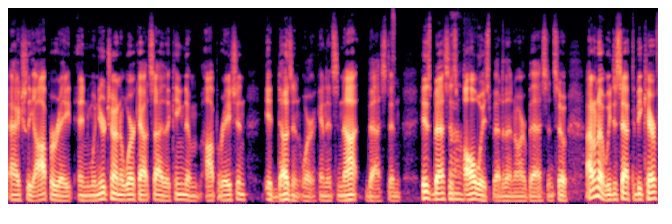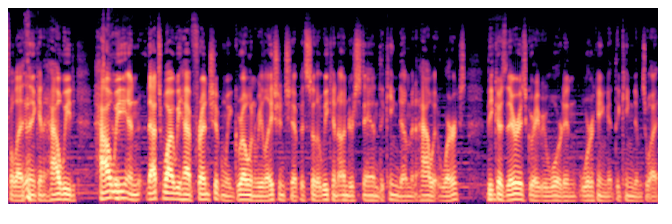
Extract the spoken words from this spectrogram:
actually operate? And when you're trying to work outside of the kingdom operation it doesn't work and it's not best and his best is always better than our best and so i don't know we just have to be careful i think in how we how we and that's why we have friendship and we grow in relationship is so that we can understand the kingdom and how it works because there is great reward in working at the kingdom's way.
